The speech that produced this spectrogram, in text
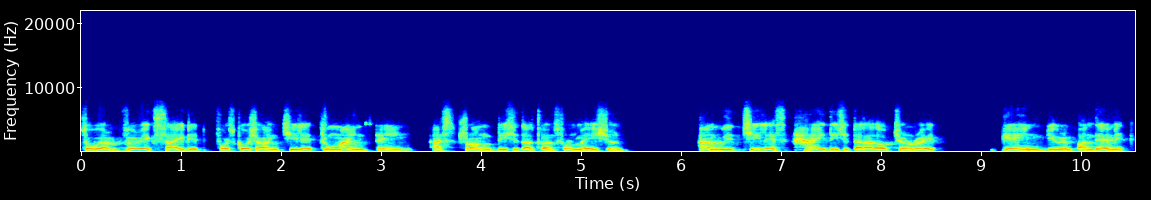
So we are very excited for Scotiabank Chile to maintain a strong digital transformation. And with Chile's high digital adoption rate gained during pandemic,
